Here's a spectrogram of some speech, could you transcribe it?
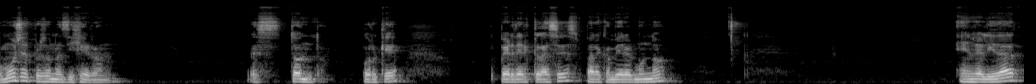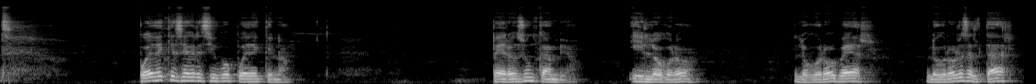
o muchas personas dijeron, es tonto. ¿Por qué? perder clases para cambiar el mundo. En realidad, puede que sea agresivo, puede que no. Pero es un cambio. Y logró. Logró ver. Logró resaltar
